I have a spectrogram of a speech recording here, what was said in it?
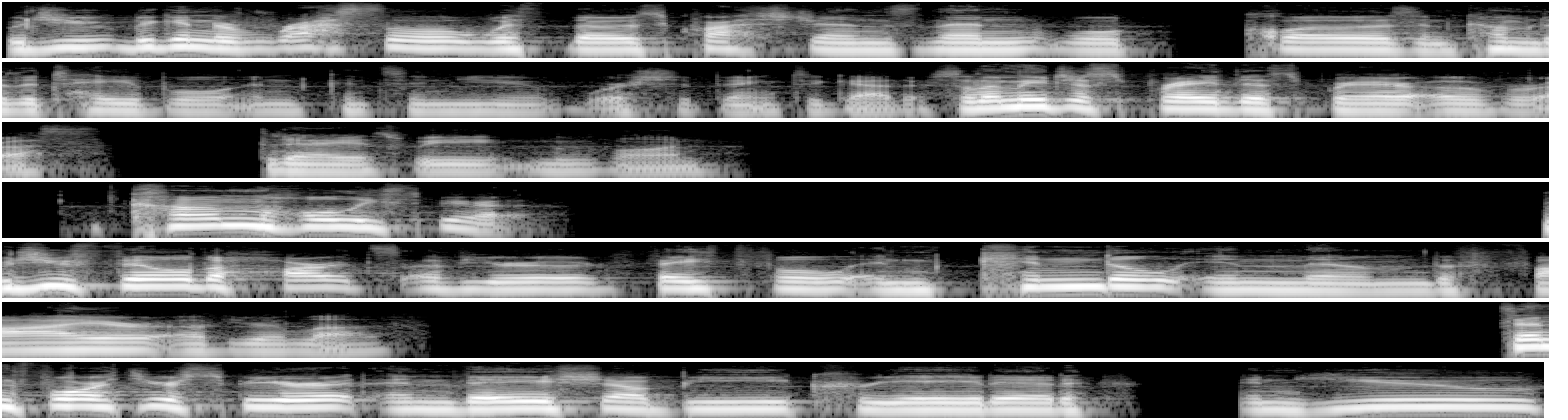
would you begin to wrestle with those questions? And then we'll close and come to the table and continue worshiping together. So let me just pray this prayer over us today as we move on. Come, Holy Spirit. Would you fill the hearts of your faithful and kindle in them the fire of your love? Send forth your spirit, and they shall be created, and you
